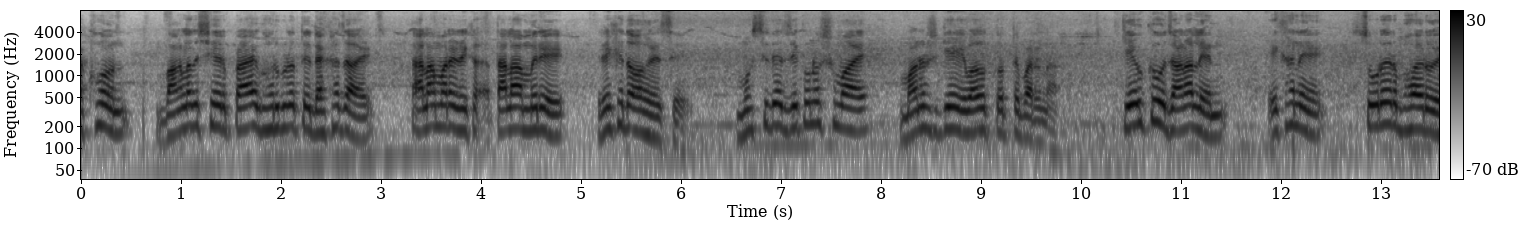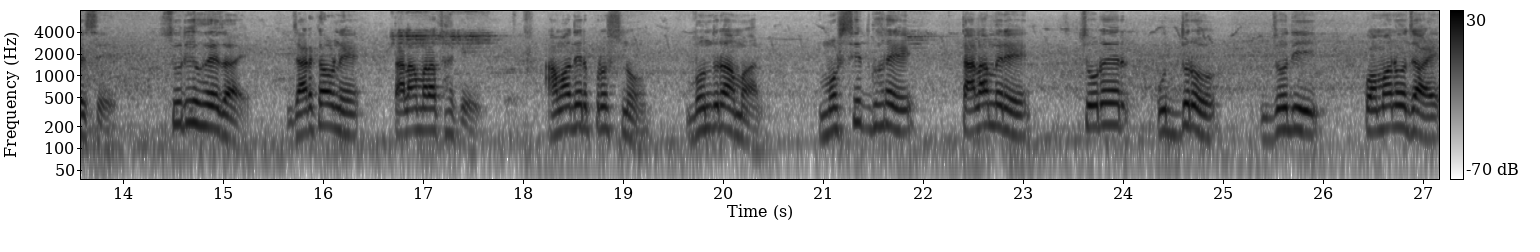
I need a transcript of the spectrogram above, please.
এখন বাংলাদেশের প্রায় ঘরগুলোতে দেখা যায় তালা মারে তালা মেরে রেখে দেওয়া হয়েছে। মসজিদে যে কোনো সময় মানুষ গিয়ে ইবাদত করতে পারে না। কেউ কেউ জানালেন, এখানে চোরের ভয় রয়েছে, চুরি হয়ে যায়, যার কারণে তালা মারা থাকে। আমাদের প্রশ্ন, বন্ধুরা আমার, মসজিদ ঘরে তালা মেরে চোরের উদ্র যদি কমানো যায়,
